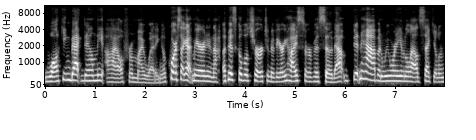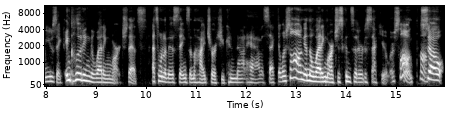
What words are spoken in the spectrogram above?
walking back down the aisle from my wedding. Of course, I got married in an Episcopal church in a very high service, so that didn't happen. We weren't even allowed secular music, including the wedding march. That's that's one of those things in the high church you cannot have a secular song, and the wedding march is considered a secular song. Huh. So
